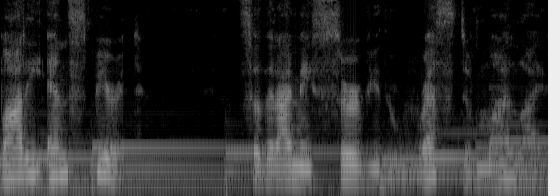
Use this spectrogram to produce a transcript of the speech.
body, and spirit, so that I may serve you the rest of my life.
